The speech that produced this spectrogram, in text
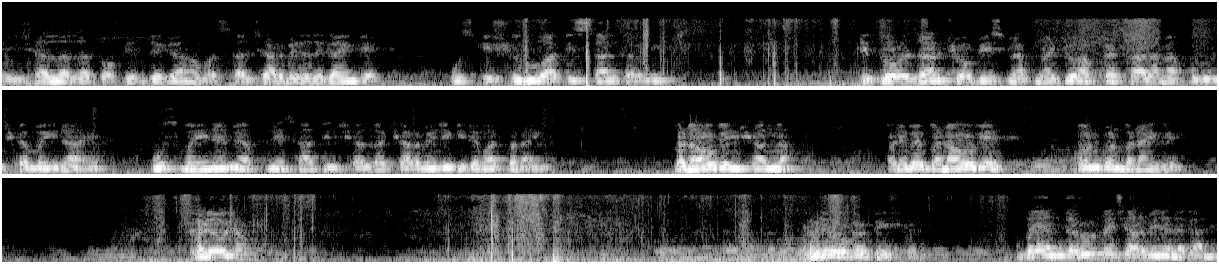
انشاءاللہ اللہ توفیق دے گا ہم ہر سال چار مہینے لگائیں گے۔ اس کی شروعات اس سال کرنی کہ دو ہزار چوبیس میں اپنا جو آپ کا سالانہ خروج کا مہینہ ہے اس مہینے میں اپنے ساتھ انشاءاللہ چار مہینے کی جماعت بنائیں گے۔ بناؤ گے انشاءاللہ۔ ارے بھائی بناؤ گے؟ کون کون بنائیں گے؟ کھڑے ہو جاؤ کھڑے ہو کر پیش کریں بھائی اندرون میں چار مہینے لگانے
